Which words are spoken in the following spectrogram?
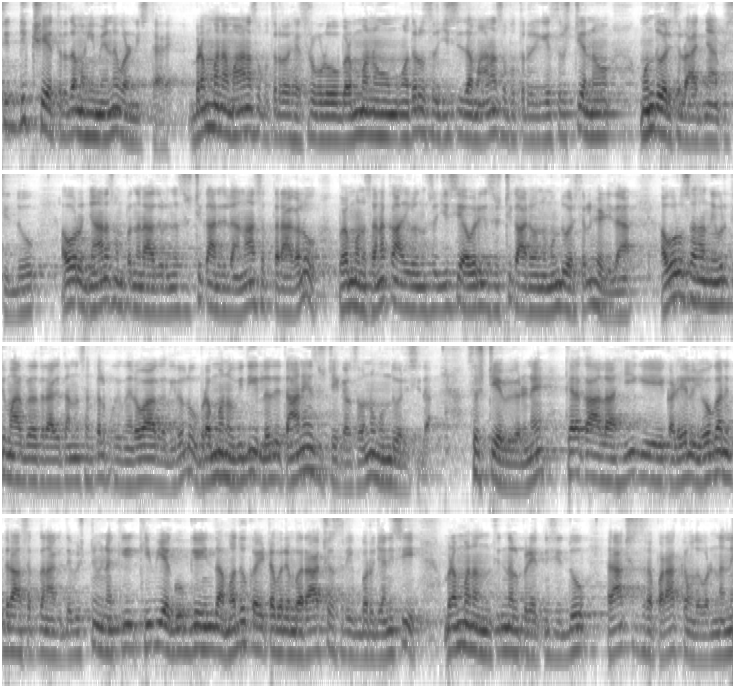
ಸಿದ್ಧಿಕ್ಷೇತ್ರದ ಮಹಿಮೆಯನ್ನು ವರ್ಣಿಸ್ತಾರೆ. ಬ್ರಹ್ಮನ ಮಾನಸಪುತ್ರರ ಹೆಸರುಗಳು, ಬ್ರಹ್ಮನು ಮೊದಲು ಸೃಜಿಸಿದ ಮಾನಸಪುತ್ರರಿಗೆ ಸೃಷ್ಟಿಯನ್ನು ಮುಂದುವರಿಸಲು ಆಜ್ಞಾಪಿಸಿದ್ದು, ಅವರು ಜ್ಞಾನ ಸಂಪನ್ನರಾದ್ದರಿಂದ ಸೃಷ್ಟಿ ಕಾರ್ಯದಲ್ಲಿ ಅನಾಸಕ್ತರಾಗಲು ಬ್ರಹ್ಮನು ಸನಕಾದಿಗಳನ್ನು ಸೃಜಿಸಿ ಅವರಿಗೆ ಸೃಷ್ಟಿ ಕಾರ್ಯವನ್ನು ಮುಂದುವರಿಸಲು ಹೇಳಿದ. ಅವರು ಸಹ ನಿವೃತ್ತಿ ಮಾರ್ಗದರಾಗಿ ತನ್ನ ಸಂಕಲ್ಪಕ್ಕೆ ನೆರವಾಗದಿರಲು ಬ್ರಹ್ಮನು ವಿಧಿ ಇಲ್ಲದೆ ತಾನೇ ಸೃಷ್ಟಿಯ ಕೆಲಸವನ್ನು ಮುಂದುವರಿಸಿದ. ಸೃಷ್ಟಿಯ ವಿವರಣೆ, ಕೆಲಕಾಲ ಹೀಗೆಯೇ ಕಳೆಯಲು ಯೋಗ ನಿದ್ರಾಸಕ್ತನಾಗಿದ್ದ ವಿಷ್ಣುವಿನ ಕಿ, ಕಿವಿಯ ಗುಗ್ಗೆಯಿಂದ ಮಧು ಕೈಟವರೆಂಬ ರಾಕ್ಷಸರಿಬ್ಬರು ಜನಿಸಿ ಬ್ರಹ್ಮನನ್ನು ತಿನ್ನಲು ಪ್ರಯತ್ನಿಸಿದ್ದು, ರಾಕ್ಷಸರ ಪರಾಕ್ರಮದ ವರ್ಣನೆ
